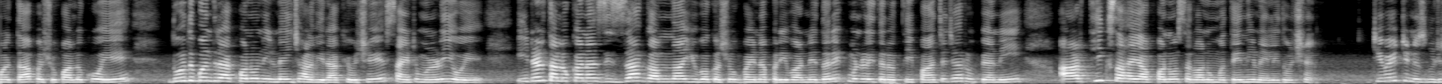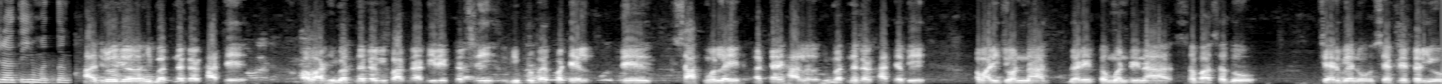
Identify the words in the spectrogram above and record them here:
મળતા પશુપાલકોએ દૂધ બંધ રાખવાનો નિર્ણય જાળવી રાખ્યો છે. સાઠ મંડળીઓએ ઈડર તાલુકાના ઝીઝા ગામના યુવક અશોકભાઈના પરિવારને દરેક મંડળી તરફથી પાંચ હજાર રૂપિયાની આર્થિક સહાય આપવાનો સર્વાનુમતે નિર્ણય લીધો છે. TYT news Gujarati, Himmatnagar. આજરોજ હિંમતનગર ખાતે અમારા હિંમતનગર વિભાગના ડિરેક્ટર શ્રી વિપુલભાઈ પટેલ ને સાથમાં લઈ અત્યારે હાલ હિંમતનગર ખાતે હવે અમારી ઝોનના દરેક મંત્રીના સભાસદો, ચેરમેનો, સેક્રેટરીઓ,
